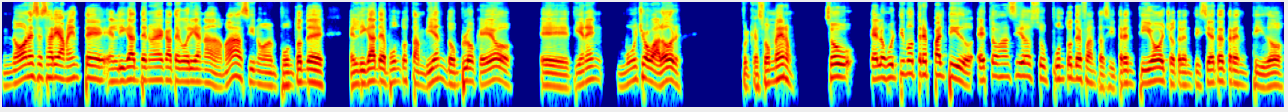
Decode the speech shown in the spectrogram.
no necesariamente en ligas de nueve categorías nada más, sino en puntos de, en ligas de puntos también, dos bloqueos eh, tienen mucho valor, porque son menos. So, en los últimos tres partidos, estos han sido sus puntos de fantasy, 38, 37, 32.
